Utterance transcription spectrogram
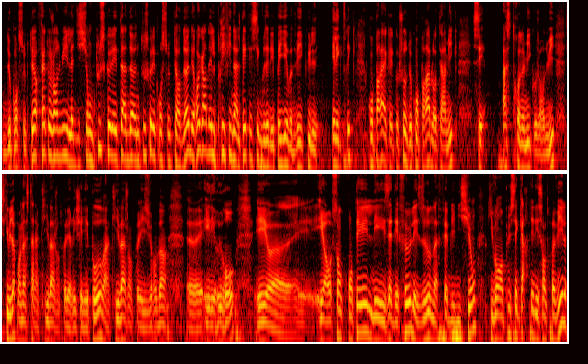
de constructeurs. Faites aujourd'hui l'addition de tout ce que l'État donne, tout ce que les constructeurs donnent, et regardez le prix final TTC que vous allez payer votre véhicule électrique comparé à quelque chose de comparable en thermique. C'est astronomique aujourd'hui, ce qui veut dire qu'on installe un clivage entre les riches et les pauvres, un clivage entre les urbains euh, et les ruraux, et, euh, sans compter les ZFE, les zones à faible émission, qui vont en plus écarter des centres-villes,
